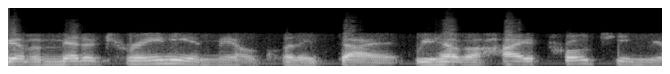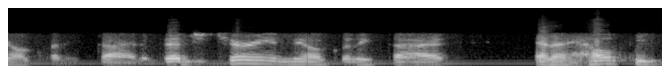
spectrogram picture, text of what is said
We have a Mediterranean Mayo Clinic diet. We have a high protein Mayo Clinic diet, a vegetarian Mayo Clinic diet, and a healthy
